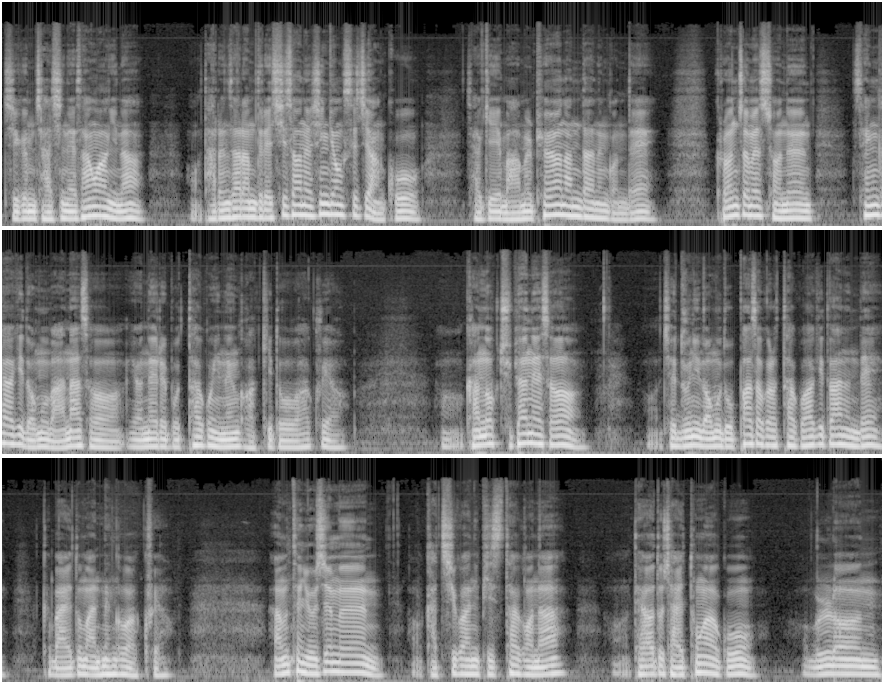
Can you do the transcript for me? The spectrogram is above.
지금 자신의 상황이나 어, 다른 사람들의 시선을 신경 쓰지 않고 자기의 마음을 표현한다는 건데 그런 점에서 저는 생각이 너무 많아서 연애를 못하고 있는 것 같기도 하고요. 어, 간혹 주변에서 어, 제 눈이 너무 높아서 그렇다고 하기도 하는데 그 말도 맞는 것 같고요. 아무튼 요즘은 어, 가치관이 비슷하거나 어, 대화도 잘 통하고 어, 물론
